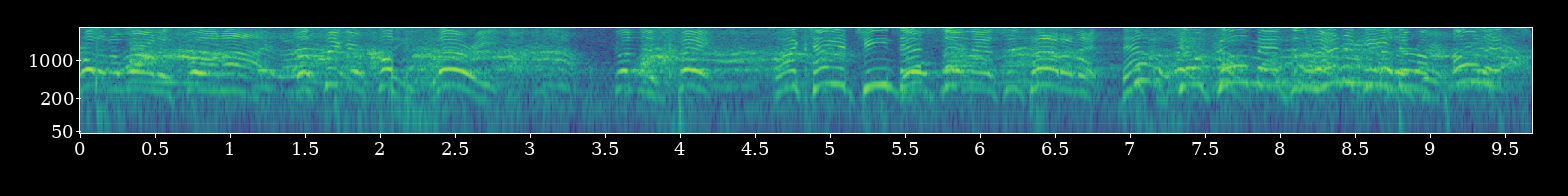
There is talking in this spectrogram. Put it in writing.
What in the world is going on? The figure foot, Larry, goodness sakes. Well, I tell you, Gene, that's Joe Gomez is out of it. That's Joe Gomez and the Renegade, their opponents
